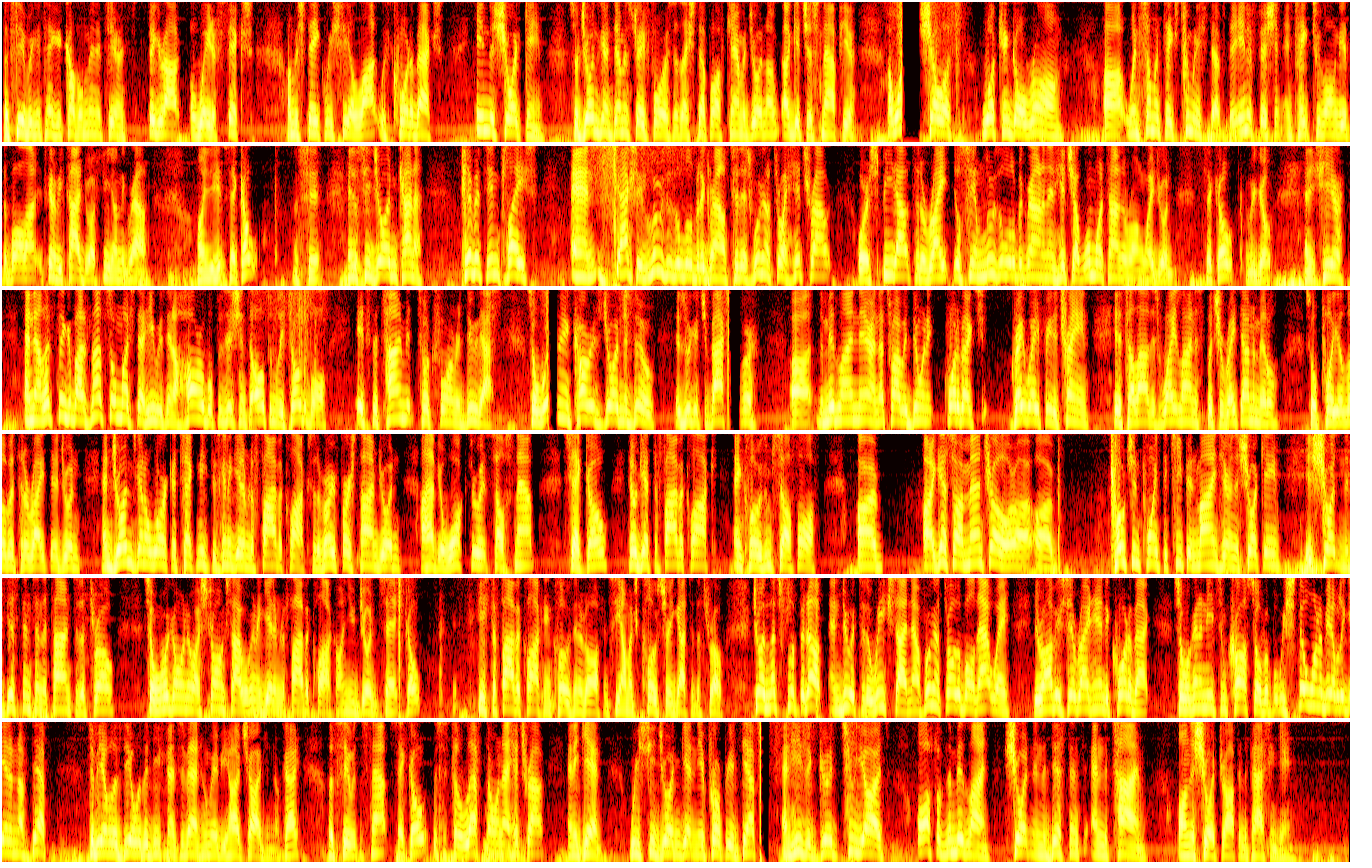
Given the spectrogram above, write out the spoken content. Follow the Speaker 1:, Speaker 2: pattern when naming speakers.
Speaker 1: Let's see if we can take a couple minutes here and figure out a way to fix a mistake we see a lot with quarterbacks in the short game. So Jordan's going to demonstrate for us as I step off camera. Jordan, I'll, I'll get you a snap here. I want to show us what can go wrong uh, when someone takes too many steps. They're inefficient and take too long to get the ball out. It's going to be tied to our feet on the ground. On you hit say go. That's it. And you'll see Jordan kind of pivots in place and actually loses a little bit of ground to this. We're going to throw a hitch route or speed out to the right. You'll see him lose a little bit of ground and then hitch up one more time the wrong way, Jordan. Say go. Here we go. And he's here. And now let's think about it. It's not so much that he was in a horrible position to ultimately throw the ball. It's the time it took for him to do that. So what to encourage Jordan to do is we'll get you back over uh, the midline there. And that's why we're doing it. Quarterback's great way for you to train is to allow this white line to split you right down the middle. So we'll pull you a little bit to the right there, Jordan. And Jordan's going to work a technique that's going to get him to five o'clock. So the very first time, Jordan, I'll have you walk through it, self snap, set go. He'll get to five o'clock and close himself off. Our, I guess our mantra or our, our coaching point to keep in mind here in the short game is shorten the distance and the time to the throw. So when we're going to our strong side, we're going to get him to five o'clock on you, Jordan. Set, go. He's to five o'clock and closing it off and see how much closer he got to the throw. Jordan, let's flip it up and do it to the weak side. Now, if we're going to throw the ball that way, you're obviously a right-handed quarterback, so we're going to need some crossover, but we still want to be able to get enough depth to be able to deal with the defensive end who may be hard charging, okay? Let's see with the snap, set, go. This is to the left throwing that hitch route. And again, we see Jordan getting the appropriate depth, and he's a good two yards off of the midline, shortening the distance and the time on the short drop in the passing game.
